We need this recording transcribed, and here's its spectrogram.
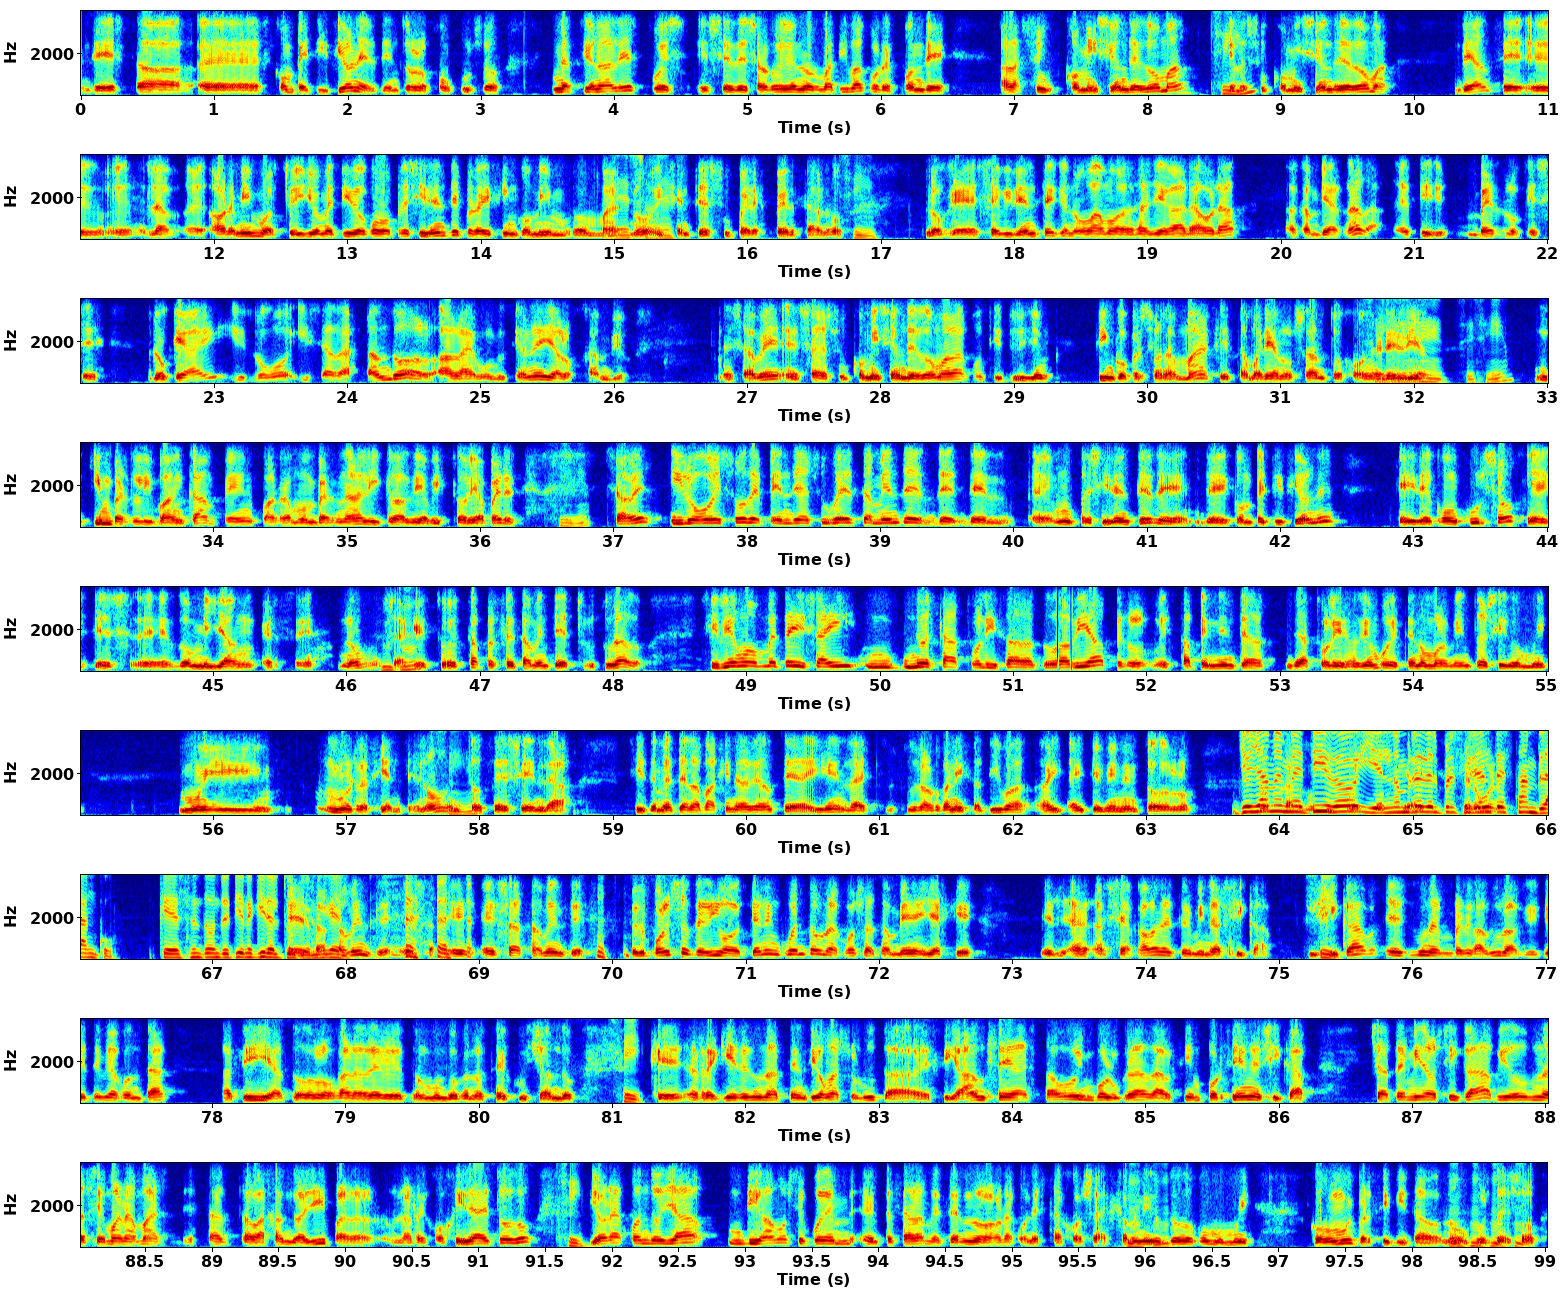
de, estas eh, competiciones dentro de los concursos nacionales, pues ese desarrollo de normativa corresponde a la subcomisión de DOMA, que la subcomisión de DOMA de ANCE. Eh, eh, eh, ahora mismo estoy yo metido como presidente, pero hay cinco miembros más, ¿no? Y gente súper experta, ¿no? Lo que es evidente que no vamos a llegar ahora a cambiar nada. Es decir, ver lo que se lo que hay y luego irse adaptando a, las evoluciones y a los cambios. ¿Sabe? Esa subcomisión de Doma la constituyen cinco personas más, que está Mariano Santos, Juan Heredia, Kimberly Van Campen, Juan Ramón Bernal y Claudia Victoria Pérez, ¿sabes? Y luego eso depende a su vez también de, del eh, un presidente de, competiciones y de concursos, que, es eh, Don Millán Erce, ¿no? O sea que esto está perfectamente estructurado. Si bien os metéis ahí, mm, no está actualizada todavía, pero está pendiente de actualización porque este nombramiento ha sido muy, muy, muy reciente, ¿no? Entonces, en la si te metes en la página de ANCE, ahí en la estructura organizativa, ahí, ahí te vienen todos los. Yo ya los me he metido y el que nombre del presidente bueno, está en blanco, que es en donde tiene que ir el tuyo, Miguel. Exactamente, es- exactamente. Pero por eso te digo, ten en cuenta una cosa también, y es que a- se acaba de terminar SICAP. Y Sí. SICAP es de una envergadura que, ¿qué te voy a contar a ti y a todos los ganaderos y a todo el mundo que nos esté escuchando, Sí, que requiere de una atención absoluta. Es decir, ANCE ha estado involucrada al 100% en SICAP. Se ha terminado SICAP, ha habido una semana más de estar trabajando allí para la recogida de todo, sí. y ahora es cuando ya, digamos, se pueden empezar a meternos ahora con estas cosas. Es que ha venido todo como muy como muy precipitado, ¿no? Ujú, Pues ujú. eso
